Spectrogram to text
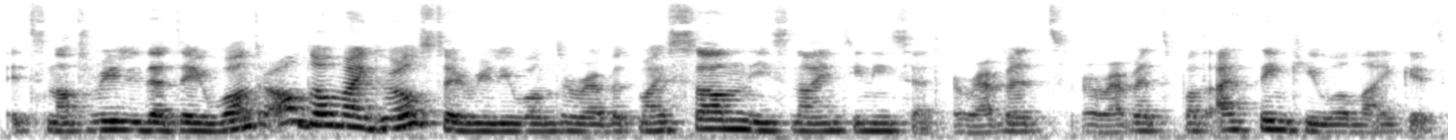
it's not really that they want. Although my girls they really want a rabbit. My son he's 19, he said a rabbit, a rabbit, but I think he will like it.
